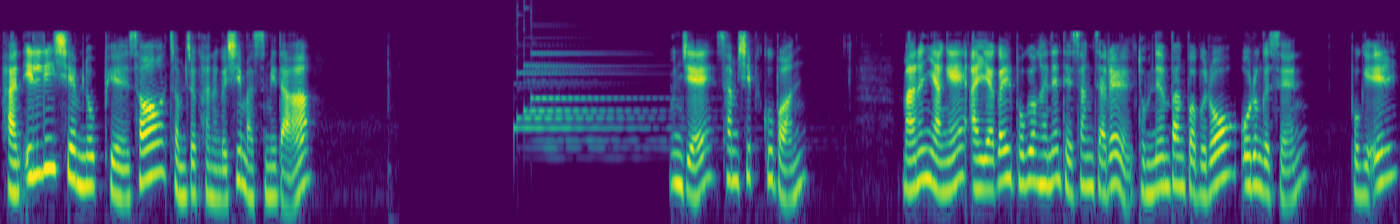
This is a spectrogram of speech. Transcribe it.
한 1, 2cm 높이에서 점적하는 것이 맞습니다. 문제 39번 많은 양의 알약을 복용하는 대상자를 돕는 방법으로 옳은 것은 보기 1.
